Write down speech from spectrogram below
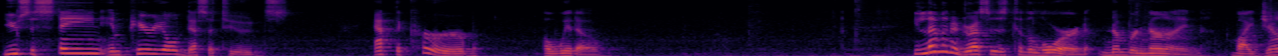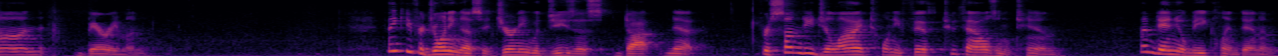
You sustain imperial desuetudes, at the curb, a widow. Eleven Addresses to the Lord, number nine, by John Berryman. Thank you for joining us at JourneyWithJesus.net for Sunday, July 25th, 2010. I'm Daniel B. Clendenin.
